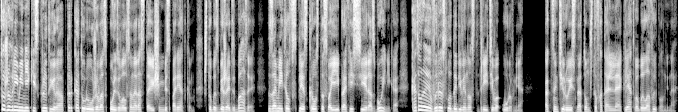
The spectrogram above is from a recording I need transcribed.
В то же время некий скрытый раптор, который уже воспользовался нарастающим беспорядком, чтобы сбежать с базы, заметил всплеск роста своей профессии разбойника, которая выросла до 93 уровня, акцентируясь на том, что фатальная клятва была выполнена.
